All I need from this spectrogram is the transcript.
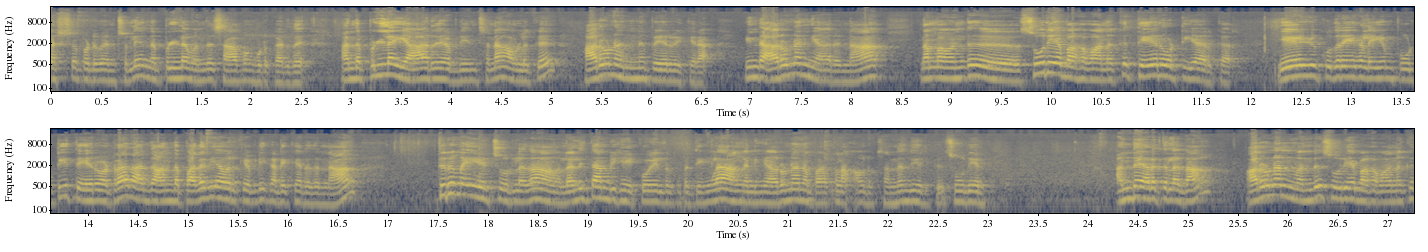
கஷ்டப்படுவேன்னு சொல்லி அந்த பிள்ளை வந்து சாபம் கொடுக்கறது. அந்த பிள்ளை யார் அப்படின்னு சொன்னால் அவளுக்கு அருணன்னு பேர் வைக்கிறா. இந்த அருணன் யாருன்னா நம்ம வந்து சூரிய பகவானுக்கு தேரோட்டியாக இருக்கார். ஏழு குதிரைகளையும் பூட்டி தேரோட்டுறார். அது அந்த பதவி அவருக்கு எப்படி கிடைக்கிறதுனா திருமையச்சூரில் தான் லலிதாம்பிகை கோயில் இருக்குது பார்த்தீங்களா அங்கே நீங்கள் அருணனை பார்க்கலாம். அவருக்கு சன்னதி இருக்குது சூரியன். அந்த இடத்துல தான் அருணன் வந்து சூரிய பகவானுக்கு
